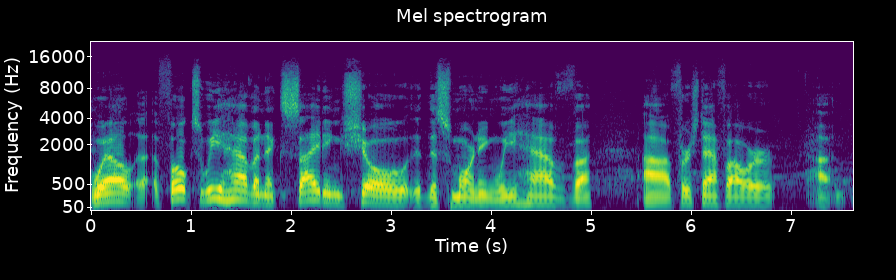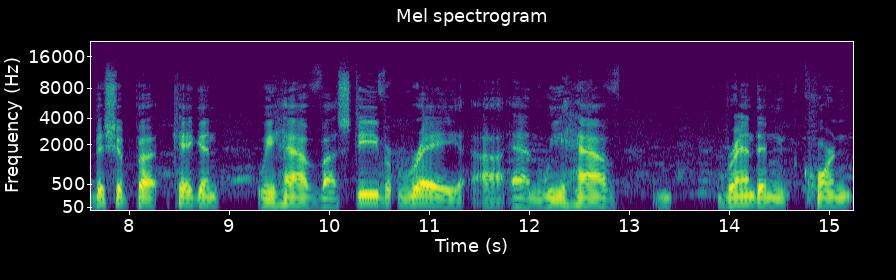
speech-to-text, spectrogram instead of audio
Well, uh, folks, we have an exciting show this morning. We have uh, uh, first half hour uh, Bishop uh, Kagan, we have uh, Steve Ray, uh, and we have Brandon Corn,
